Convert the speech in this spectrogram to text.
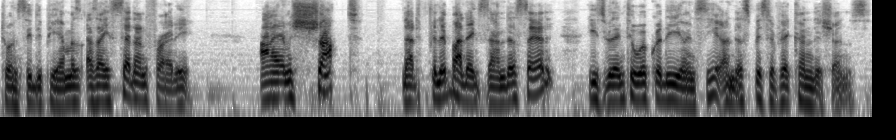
to unseat the PM. As, as I said on Friday, I am shocked that Philip Alexander said he's willing to work with the UNC under specific conditions.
